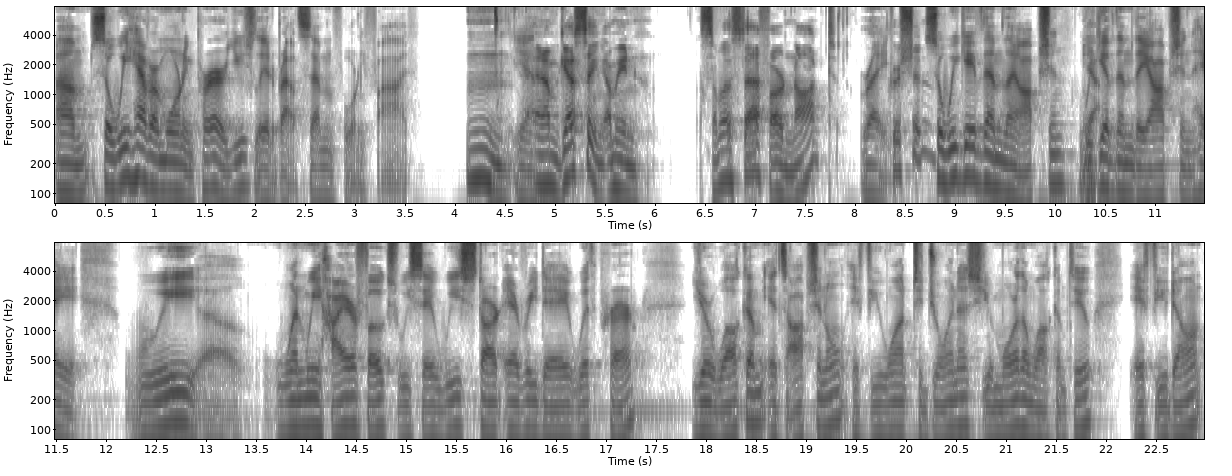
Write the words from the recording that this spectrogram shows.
Um, so we have our morning prayer usually at about 7:45. Mm, yeah, and I'm guessing. I mean, some of the staff are not right Christian. So we gave them the option. We yeah. give them the option. Hey, we uh, when we hire folks, we say we start every day with prayer. You're welcome. It's optional. If you want to join us, you're more than welcome to. If you don't,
